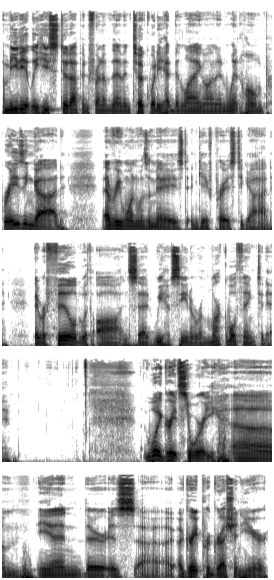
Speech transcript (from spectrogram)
Immediately he stood up in front of them and took what he had been lying on and went home, praising God. Everyone was amazed and gave praise to God. They were filled with awe and said, We have seen a remarkable thing today. What a great story. Um, and there is uh, a great progression here.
